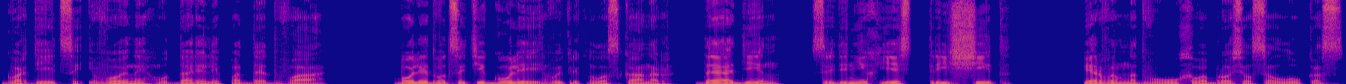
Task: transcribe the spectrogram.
Гвардейцы и воины ударили по Д-2. «Более двадцати гулей!» — выкрикнула сканер. «Д-1! Среди них есть три щит!» Первым на Двуухого бросился Лукас.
